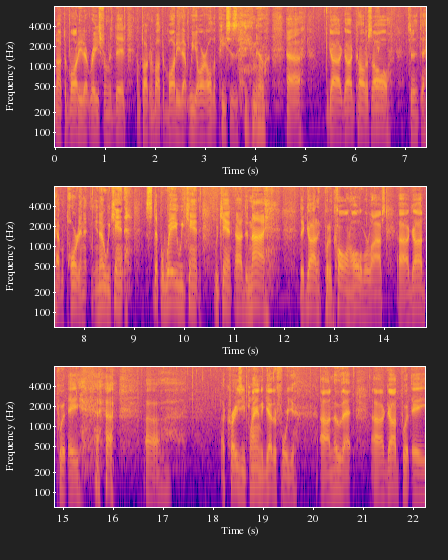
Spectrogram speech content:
Not the body that raised from the dead. I'm talking about the body that we are, all the pieces, you know. Uh, God, God called us all to, to have a part in it. You know, we can't step away. We can't, we can't uh, deny that God put a call on all of our lives. Uh, God put a, uh, a crazy plan together for you. Uh, know that uh, God put a,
